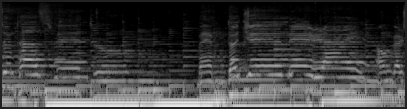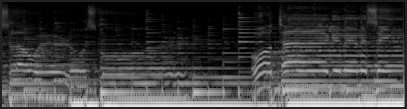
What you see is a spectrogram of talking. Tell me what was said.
sunt az fetum Mem da generai Ongar slower og skor Og tagen in a sing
